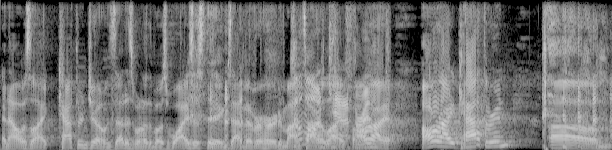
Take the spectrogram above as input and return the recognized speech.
And I was like, Catherine Jones, that is one of the most wisest things I've ever heard in my entire on, life. Catherine. All right. All right, Catherine. Um,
